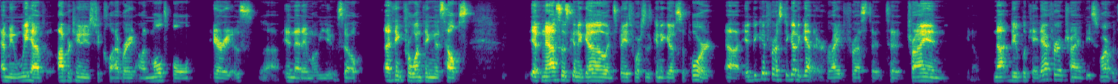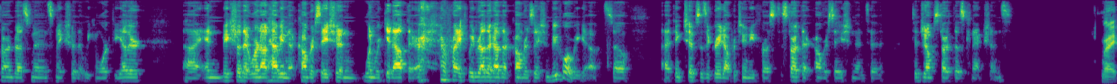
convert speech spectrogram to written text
I mean, we have opportunities to collaborate on multiple areas uh, in that MOU. So I think for one thing, this helps. If NASA is going to go and Space Force is going to go support, uh, it'd be good for us to go together, right? For us to, to try and you know, not duplicate effort, try and be smart with our investments, make sure that we can work together, uh, and make sure that we're not having that conversation when we get out there, right? We'd rather have that conversation before we go. So I think CHIPS is a great opportunity for us to start that conversation and to, to jumpstart those connections. Right,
